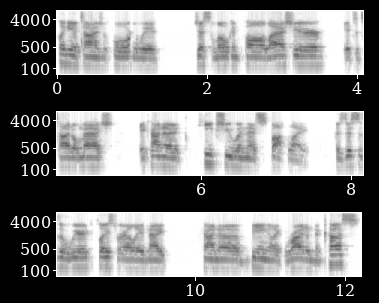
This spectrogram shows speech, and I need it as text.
plenty of times before with just Logan Paul last year. It's a title match. It kind of keeps you in that spotlight because this is a weird place for LA Knight kind of being like right on the cusp.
